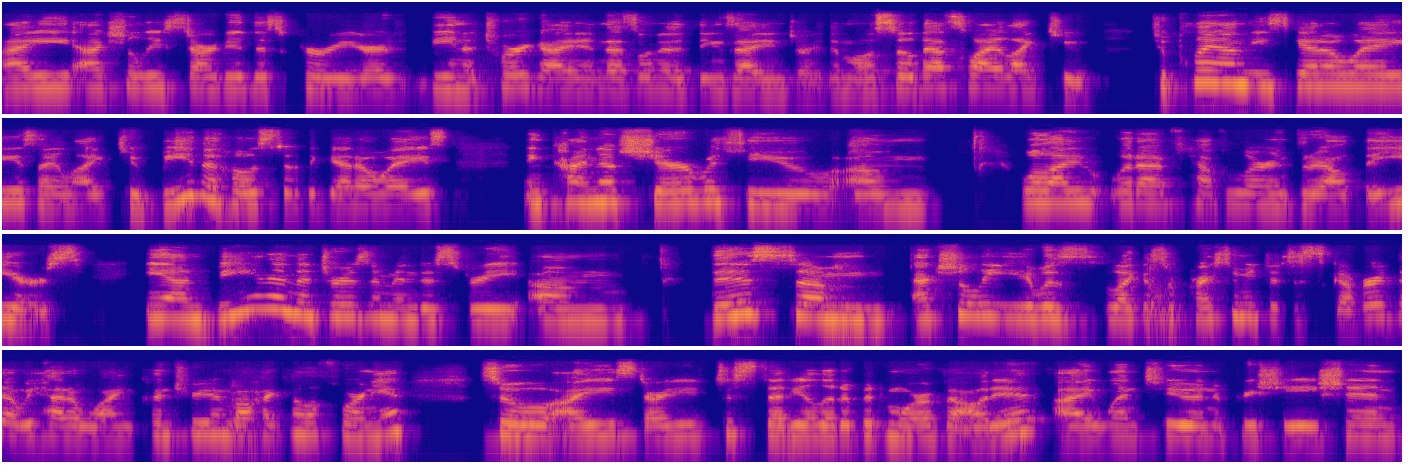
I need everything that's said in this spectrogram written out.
I actually started this career being a tour guide, and that's one of the things I enjoy the most. So that's why I like to to plan these getaways. I like to be the host of the getaways and kind of share with you um, well I what I've learned throughout the years. And being in the tourism industry, um, this um, actually it was like a surprise to me to discover that we had a wine country in Baja California. So I started to study a little bit more about it. I went to an appreciation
